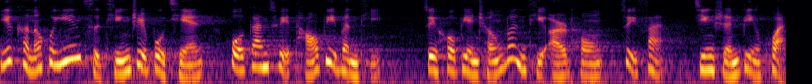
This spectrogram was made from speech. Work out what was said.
也可能会因此停滞不前，或干脆逃避问题，最后变成问题儿童、罪犯、精神病患，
